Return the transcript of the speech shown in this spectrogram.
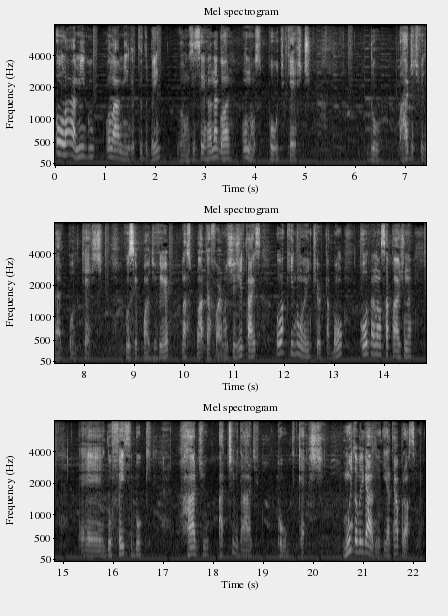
Olá, amigo, olá, amiga, tudo bem? Vamos encerrando agora o nosso podcast do Radioatividade Podcast. Você pode ver nas plataformas digitais ou aqui no Anchor, tá bom? Ou na nossa página é, do Facebook Radioatividade Podcast. Muito obrigado e até a próxima.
